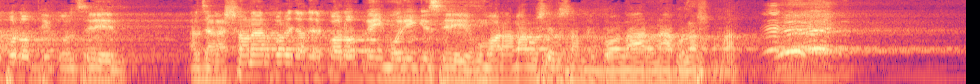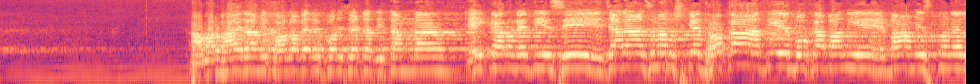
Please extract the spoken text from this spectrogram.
উপলব্ধি করছেন। আর যারা শোনার পরে যাদের কলব নেই, মরে গেছে মরা মানুষের সামনে বলার না বলা সমান। আমার ভাইরা, আমি কলবের পরিচয়টা দিতাম না। এই কারণে দিয়েছি, যারা আজ মানুষকে ধোকা দিয়ে বোকা বানিয়ে বাম স্তনের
